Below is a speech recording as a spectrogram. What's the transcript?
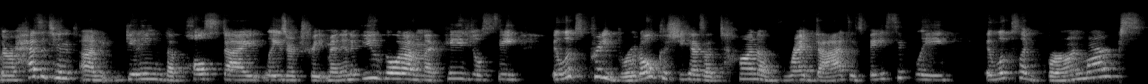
they're hesitant on getting the pulse dye laser treatment and if you go on that page you'll see it looks pretty brutal because she has a ton of red dots it's basically it looks like burn marks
